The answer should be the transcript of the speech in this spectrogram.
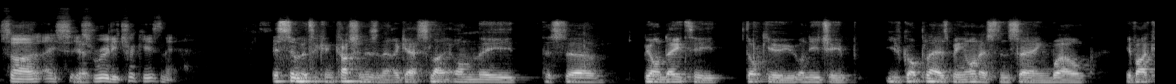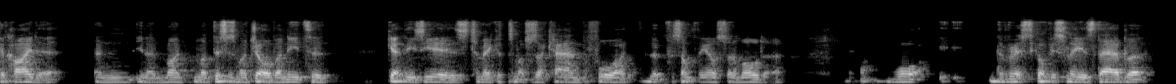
So it's yeah. it's really tricky, isn't it? It's similar to concussion, isn't it? I guess like on the this uh, Beyond eighty docu on YouTube, you've got players being honest and saying, well, if I could hide it, and you know my, my, this is my job i need to get these years to make as much as i can before i look for something else when i'm older what the risk obviously is there but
